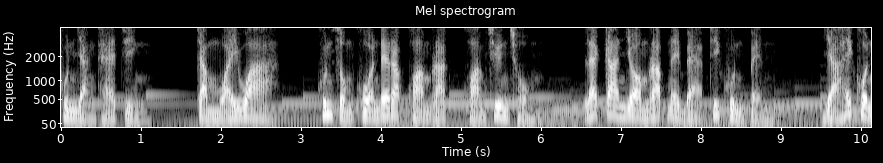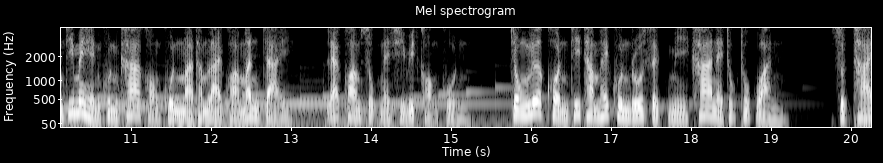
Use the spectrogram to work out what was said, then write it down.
คุณอย่างแท้จริงจำไว้ว่า คุณสมควรได้รับความรัก ความชื่นชม และการยอมรับในแบบที่คุณเป็น อย่าให้คนที่ไม่เห็นคุณค่าของคุณมาทำลายความมั่นใจ และความสุขในชีวิตของคุณ จงเลือกคนที่ทำให้คุณรู้สึกมีค่าในทุกๆวัน สุดท้าย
